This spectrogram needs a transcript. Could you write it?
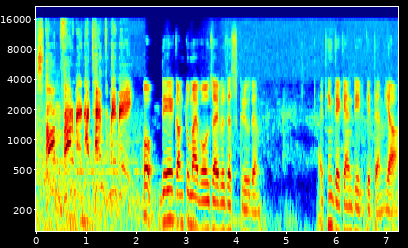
Storm vermin, attend me. Oh, they come to my walls. I will just screw them. I think they can deal with them. Yeah.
